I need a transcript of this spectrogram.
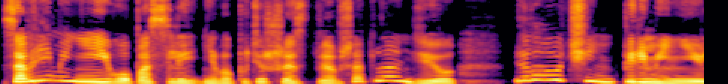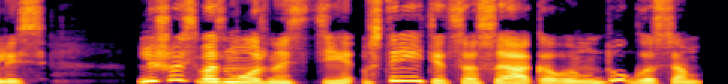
Со времени его последнего путешествия в Шотландию дела очень переменились. Лишась возможности встретиться с Иаковым Дугласом,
